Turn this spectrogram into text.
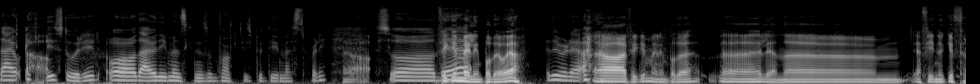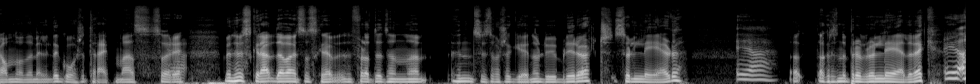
Det er jo ekte Ja. historier. Og det er jo de menneskene som faktisk betyr mest for dem. ja. Så Jeg det fikk en melding på det òg, jeg. Du gjorde det, ja. Ja, jeg fikk en melding på det. Uh, Helene eh, Jeg finner jo ikke fram noen av den meldingene. Det går så treigt med meg, ass. sorry. Ja. Men hun skrev, det var en som skrev For at det, eh, hun syntes det var så gøy når du blir rørt, så ler du. Ja. Ak- Akkurat som du prøver å lede vekk. Ja.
